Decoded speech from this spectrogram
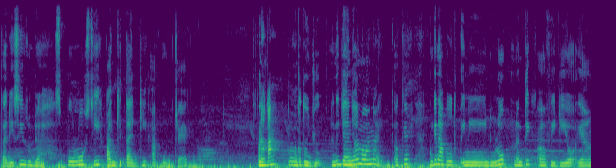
Tadi sih sudah 10 sih pagi tadi aku cek. Nah kan turun ke 7 nanti jangan-jangan malah naik. Oke okay? mungkin aku tutup ini dulu. Nanti uh, video yang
